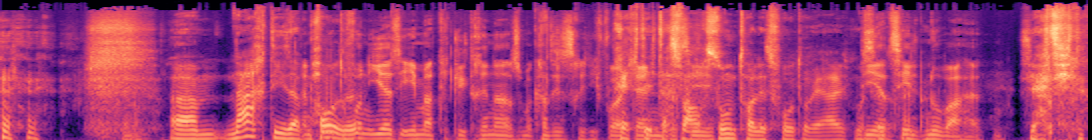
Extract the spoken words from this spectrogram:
ähm, nach dieser ein Foto Pause, von ihr ist eh im Artikel drin, also man kann sich das richtig vorstellen. richtig, das war auch so ein tolles Foto, ja. Ich muss Die erzählt nur Wahrheiten. Sie hat sich noch,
